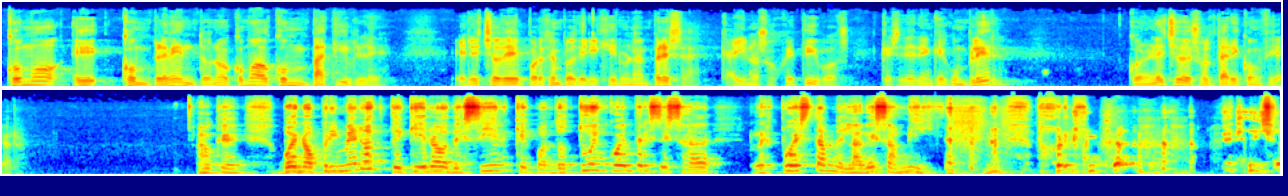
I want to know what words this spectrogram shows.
cómo eh, complemento, ¿no? ¿Cómo hago compatible el hecho de, por ejemplo, dirigir una empresa, que hay unos objetivos que se tienen que cumplir, con el hecho de soltar y confiar? Ok, bueno, primero te quiero decir que cuando tú encuentres esa respuesta me la des a mí, porque yo,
